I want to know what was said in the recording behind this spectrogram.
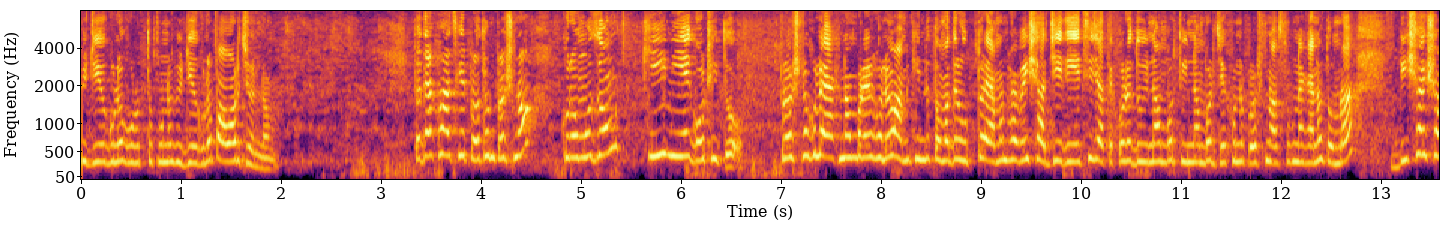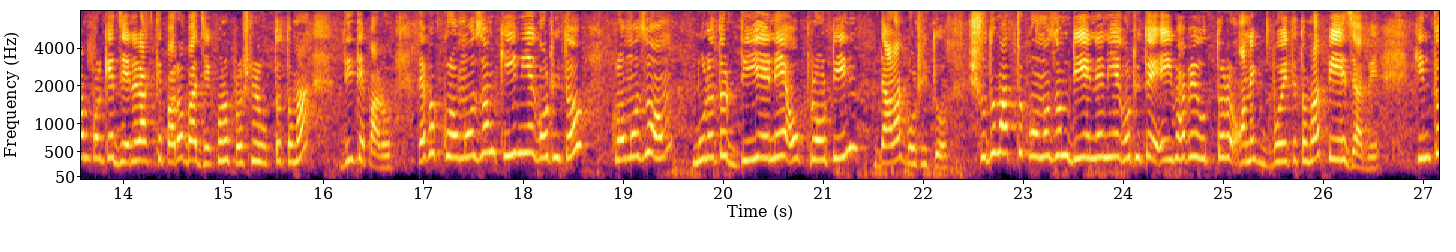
ভিডিওগুলো গুরুত্বপূর্ণ ভিডিওগুলো পাওয়ার জন্য। তো দেখো আজকের প্রথম প্রশ্ন, ক্রোমোজোম কি নিয়ে গঠিত? প্রশ্নগুলো এক নম্বরের হলেও আমি কিন্তু তোমাদের উত্তর এমনভাবেই সাজিয়ে দিয়েছি যাতে করে দুই নম্বর, তিন নম্বর যে কোনো প্রশ্ন আসুক না কেন তোমরা বিষয় সম্পর্কে জেনে রাখতে পারো বা যে কোনো প্রশ্নের উত্তর তোমরা দিতে পারো। দেখো ক্রোমোজোম কি নিয়ে গঠিত? ক্রোমোজোম মূলত ডিএনএ ও প্রোটিন দ্বারা গঠিত। শুধুমাত্র ক্রোমোজোম ডিএনএ নিয়ে গঠিত এইভাবে উত্তর অনেক বইতে তোমরা পেয়ে যাবে। কিন্তু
